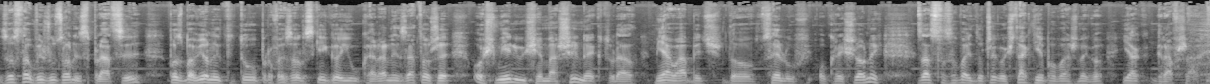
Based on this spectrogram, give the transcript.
został wyrzucony z pracy, pozbawiony tytułu profesorskiego i ukarany za to, że ośmielił się maszynę, która miała być do celów określonych, zastosować do czegoś tak niepoważnego jak gra w szachy.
